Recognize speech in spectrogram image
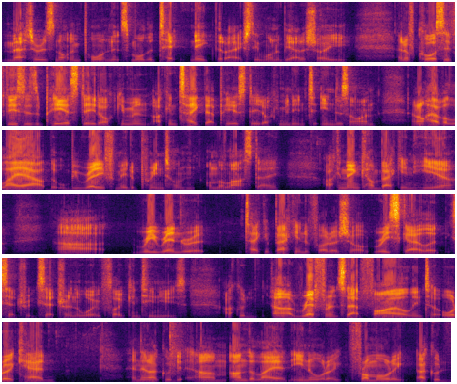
matter is not important. It's more the technique that I actually want to be able to show you. And of course, if this is a PSD document, I can take that PSD document into InDesign and I'll have a layout that will be ready for me to print on, on the last day. I can then come back in here, uh, re-render it, take it back into Photoshop, rescale it, etc., etc., and the workflow continues. I could uh, reference that file into AutoCAD and then I could um, underlay it in order from order I could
